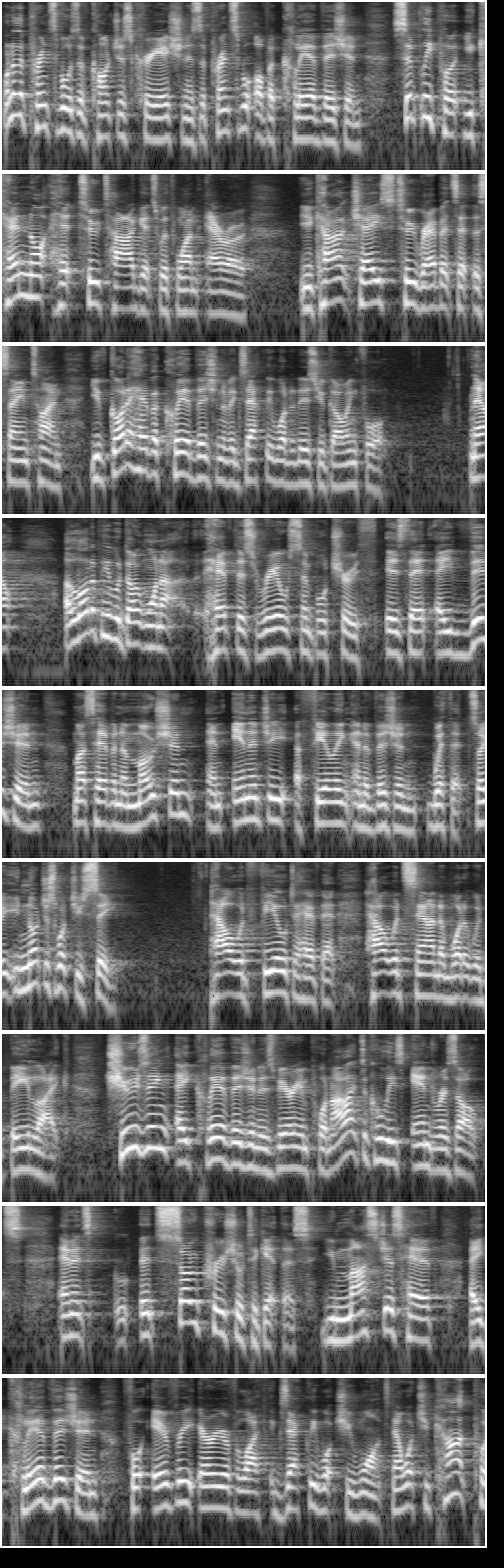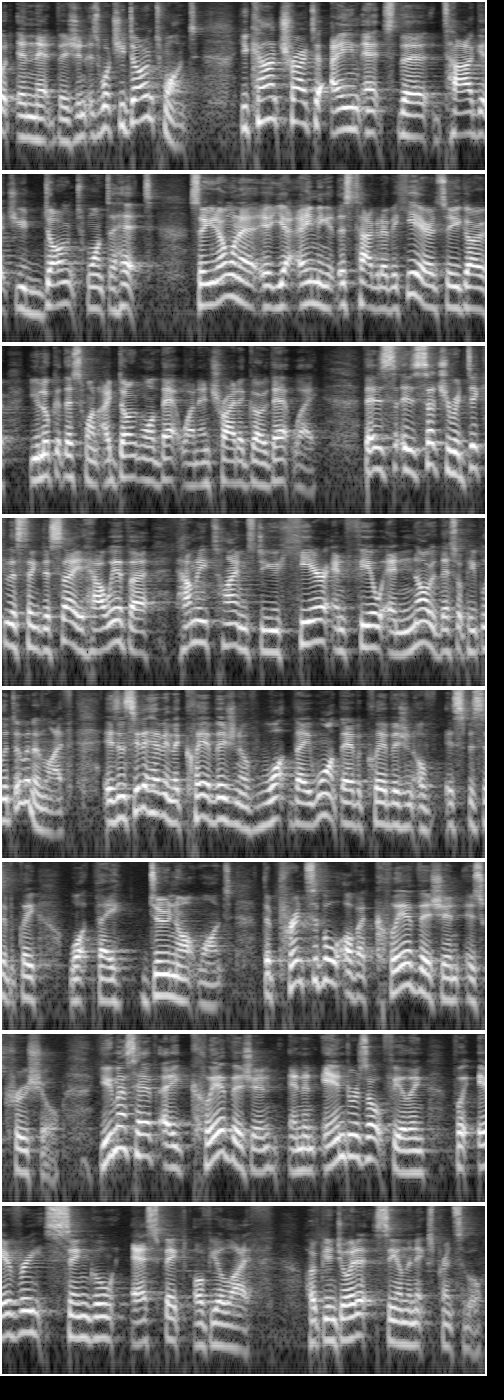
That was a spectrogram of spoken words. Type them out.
One of the principles of conscious creation is the principle of a clear vision. Simply put, you cannot hit two targets with one arrow. You can't chase two rabbits at the same time. You've got to have a clear vision of exactly what it is you're going for. Now, a lot of people don't want to have this real simple truth is that a vision must have an emotion, an energy, a feeling, and a vision with it. So, not just what you see, how it would feel to have that, how it would sound, and what it would be like. Choosing a clear vision is very important. I like to call these end results. And it's, it's so crucial to get this. You must just have a clear vision for every area of life, exactly what you want. Now, what you can't put in that vision is what you don't want. You can't try to aim at the target you don't want to hit. So you don't want to, eh, you're aiming at this target over here, and so you go, you look at this one, I don't want that one, and try to go that way. That is, is, such a ridiculous thing to say. However, how many times do you hear and feel and know that's what people are doing in life? Is instead of having the clear vision of what they want, they have a clear vision of eh, specifically what they do not want. The principle of a clear vision is crucial. You must have a clear vision and an end result feeling for every single aspect of your life. Hope you enjoyed it. See you on the next principle.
